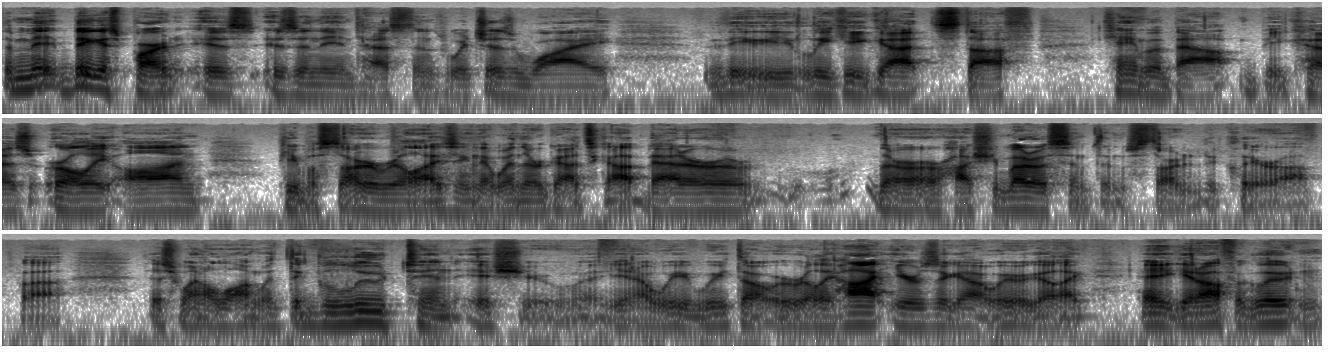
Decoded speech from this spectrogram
the mi- biggest part is is in the intestines, which is why the leaky gut stuff came about because early on people started realizing that when their guts got better, their Hashimoto symptoms started to clear up. Uh, this went along with the gluten issue. You know, we, we thought we were really hot years ago. We would go like, hey, get off of gluten.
